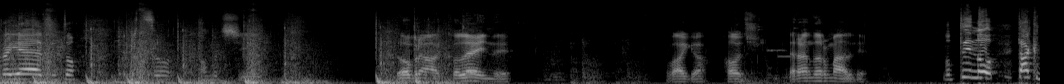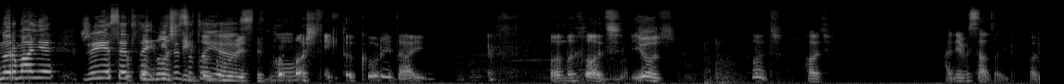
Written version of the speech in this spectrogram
Frajerzy, to... Wiesz co? Mamy ci... Dobra, kolejny. Uwaga, chodź. Teraz normalnie. No ty, no, tak normalnie, że jestem No tutaj i widzę co to do góry, jest. No. Podnośnik do góry daj. O no chodź, już. Chodź, chodź. A nie wysadzaj go, chodź.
